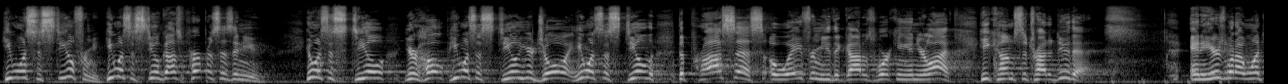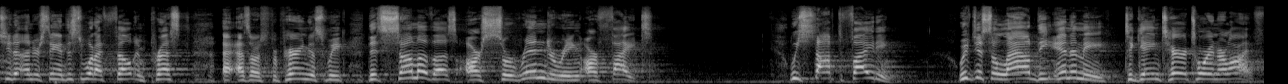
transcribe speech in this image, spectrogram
He wants to steal from you, he wants to steal God's purposes in you. He wants to steal your hope. He wants to steal your joy. He wants to steal the process away from you that God is working in your life. He comes to try to do that. And here's what I want you to understand. This is what I felt impressed as I was preparing this week that some of us are surrendering our fight. We stopped fighting. We've just allowed the enemy to gain territory in our life.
